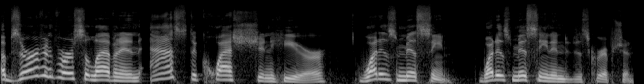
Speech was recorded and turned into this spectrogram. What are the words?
observe in verse 11 and ask the question here what is missing? What is missing in the description?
